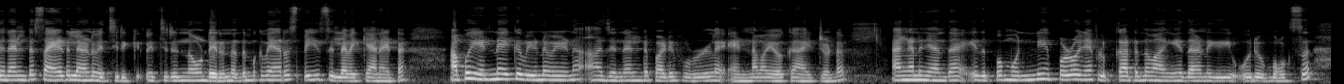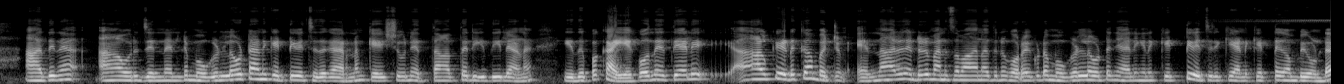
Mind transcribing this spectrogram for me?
ജനലിന്റെ സൈഡിലാണ് വെച്ചിരിക്ക വെച്ചിരുന്നുകൊണ്ടിരുന്നത് നമുക്ക് വേറെ സ്പേസ് ഇല്ല വെക്കാനായിട്ട്. അപ്പോൾ എണ്ണയൊക്കെ വീണ് വീണ് ആ ജനലിന്റെ പടി ഫുള്ള് എണ്ണമയമൊക്കെ ആയിട്ടുണ്ട്. അങ്ങനെ ഞാൻ എന്താ ഇതിപ്പോൾ മുന്നേ എപ്പോഴോ ഞാൻ ഫ്ലിപ്കാർട്ടിൽ നിന്ന് വാങ്ങിയതാണ് ഈ ഒരു ബോക്സ് അതിന് ആ ഒരു ജനലിന്റെ മുകളിലോട്ടാണ് കെട്ടിവെച്ചത് കാരണം കേശുവിന് എത്താത്ത രീതിയിലാണ്. ഇതിപ്പോൾ കയ്യൊക്കെ ഒന്ന് എത്തിയാൽ ആൾക്ക് എടുക്കാൻ പറ്റും. എന്നാലും എന്റെ ഒരു മനസ്സമാധാനത്തിന് കുറേ കൂടെ മുകളിലോട്ട് ഞാനിങ്ങനെ കെട്ടി വെച്ചിരിക്കുകയാണ്. കെട്ട് കമ്പി കൊണ്ട്.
